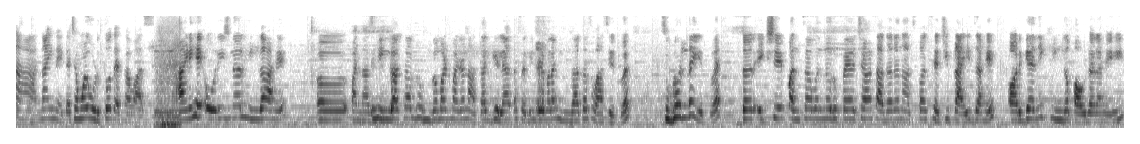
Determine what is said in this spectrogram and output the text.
हा, नाही नाही. त्याच्यामुळे उडतो त्याचा वास. आणि हे ओरिजिनल हिंग आहे. पन्नास हिंगाचा घमघमाट माझ्या नाकात गेला. आता सगळीकडे मला हिंगाचाच वास येतोय. सुगंध येतोय. तर एकशे पंचावन्न रुपयाच्या साधारण आसपास ह्याची प्राइस आहे. ऑर्गॅनिक हिंग पावडर आहे ही.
